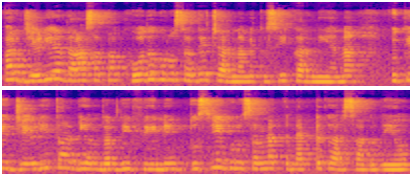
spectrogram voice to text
ਪਰ ਜਿਹੜੀ ਅਰਦਾਸ ਆਪਾਂ ਖੁਦ ਗੁਰੂ ਸਾਹਿਬ ਦੇ ਚਰਨਾਂ ਵਿੱਚ ਤੁਸੀਂ ਕਰਨੀ ਹੈ ਨਾ, ਕਿਉਂਕਿ ਜਿਹੜੀ ਤੁਹਾਡੀ ਅੰਦਰ ਦੀ ਫੀਲਿੰਗ ਤੁਸੀਂ ਗੁਰੂ ਸਾਹਿਬ ਨਾਲ ਕਨੈਕਟ ਕਰ ਸਕਦੇ ਹੋ,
